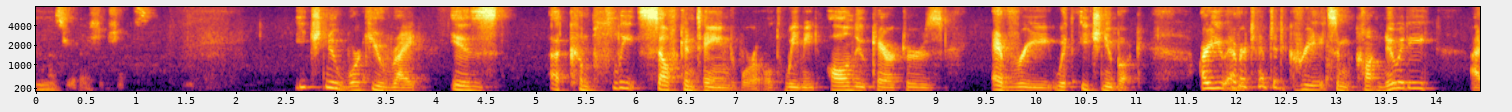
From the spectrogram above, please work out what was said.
in those relationships each new work you write is a complete self-contained world. We meet all new characters every with each new book. Are you ever tempted to create some continuity? I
